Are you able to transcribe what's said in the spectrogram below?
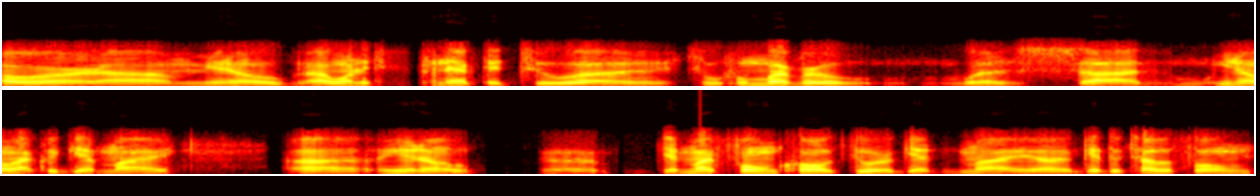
or um you know I wanted to connect it to uh to whomever was uh you know I could get my uh you know uh get my phone call to or get my uh get the telephone.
